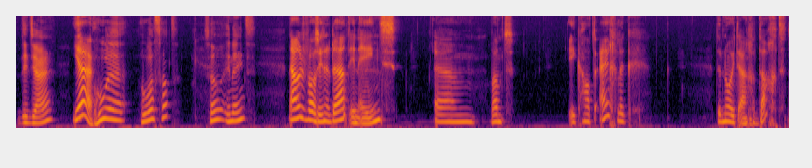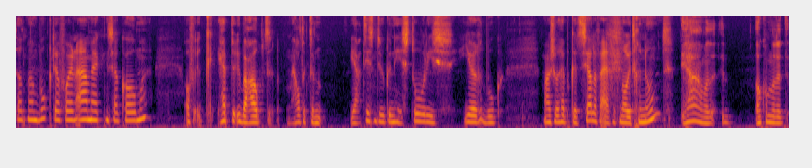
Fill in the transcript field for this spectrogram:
dit jaar. ja. Hoe, eh, hoe was dat? Zo, ineens? Nou, het was inderdaad ineens. ehm, want ik had eigenlijk er nooit aan gedacht dat mijn boek daarvoor in aanmerking zou komen. Of ik heb er überhaupt, had ik er, ja, het is natuurlijk een historisch jeugdboek, maar zo heb ik het zelf eigenlijk nooit genoemd. Ja, want ook omdat het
